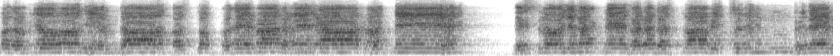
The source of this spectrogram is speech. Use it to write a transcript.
पदव्यो धियन्तास्तस्तः पदे परमेशात्मग्नेः तिस्रो यदग्ने सरदस्त्वाभिच्छुतिम् हृदेन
